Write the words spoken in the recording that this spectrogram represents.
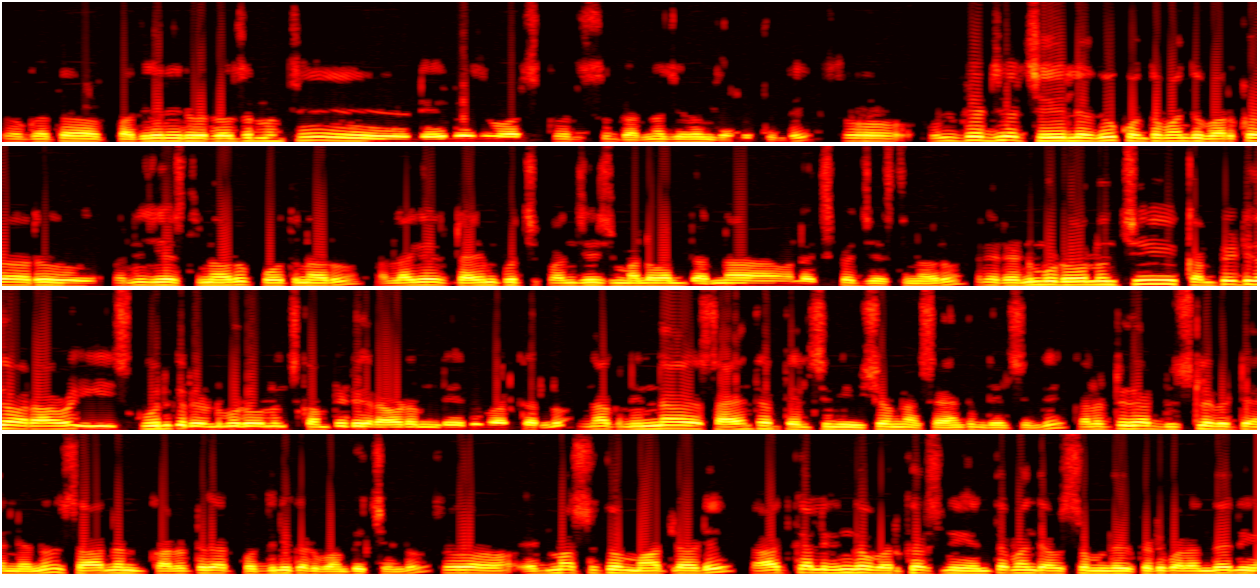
సో గత పదిహేను ఇరవై రోజుల నుంచి డైలీ వేజ్ వర్కర్స్ ధర్నా చేయడం జరుగుతుంది. సో ఫుల్ ఫ్లెడ్జ్గా చేయలేదు. కొంతమంది వర్కర్ పని చేస్తున్నారు పోతున్నారు. అలాగే టైం వచ్చి పని చేసి మళ్ళీ వాళ్ళు ధర్నా వాళ్ళు ఎక్స్పెక్ట్ చేస్తున్నారు. కానీ రెండు మూడు రోజుల నుంచి కంప్లీట్గా రావ ఈ స్కూల్కి రెండు మూడు రోజుల నుంచి కంప్లీట్గా రావడం లేదు వర్కర్లు. నాకు నిన్న సాయంత్రం తెలిసింది ఈ విషయం నాకు సాయంత్రం తెలిసింది. కలెక్టర్ గారు దృష్టిలో పెట్టాను నేను. సార్ నన్ను కలెక్టర్ గారు పొద్దున ఇక్కడ పంపించిండు. సో హెడ్ మాస్టర్తో మాట్లాడి తాత్కాలికంగా వర్కర్స్ని ఎంతమంది అవసరం ఉన్నారు ఇక్కడికి వాళ్ళందరినీ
